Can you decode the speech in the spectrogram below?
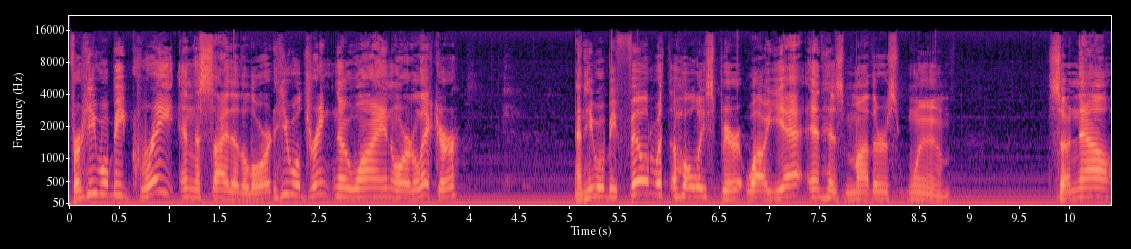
For he will be great in the sight of the Lord. He will drink no wine or liquor and he will be filled with the Holy Spirit while yet in his mother's womb. So now,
